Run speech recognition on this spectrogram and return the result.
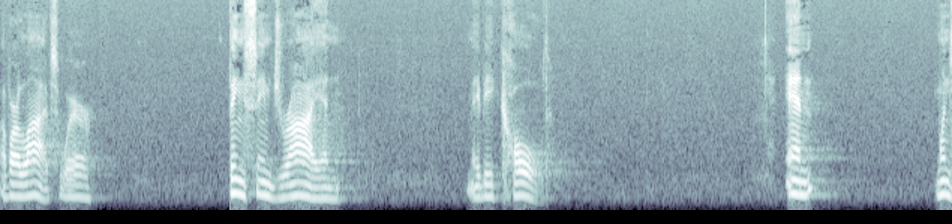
of our lives where things seem dry and maybe cold? And when,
